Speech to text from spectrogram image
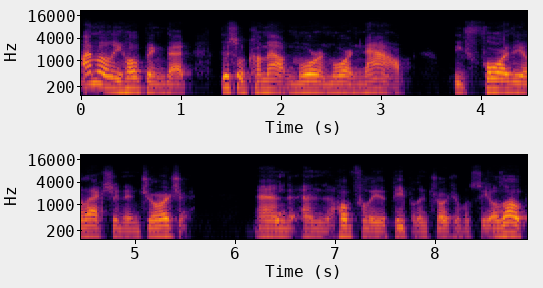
I'm only hoping that this will come out more and more now, before the election in Georgia, and and hopefully the people in Georgia will see. Although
